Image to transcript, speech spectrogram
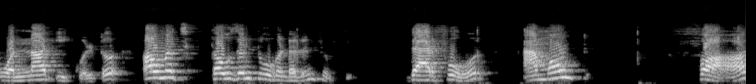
1 hour equal to how much 1250 therefore amount for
